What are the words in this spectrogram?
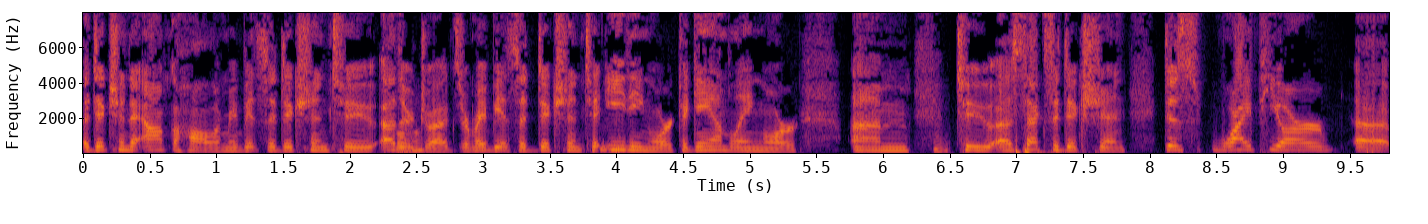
addiction to alcohol, or maybe it's addiction to other uh-huh. drugs, or maybe it's addiction to mm-hmm. eating, or to gambling, or um, mm-hmm. to a sex addiction, does YPR uh,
